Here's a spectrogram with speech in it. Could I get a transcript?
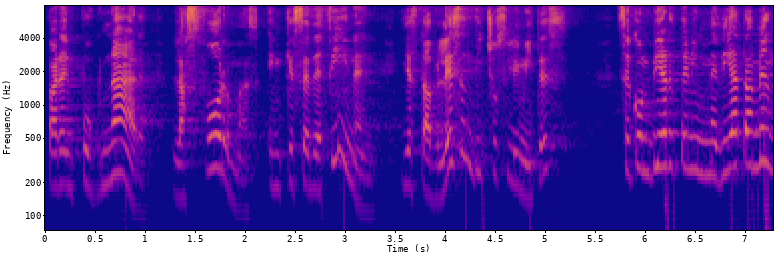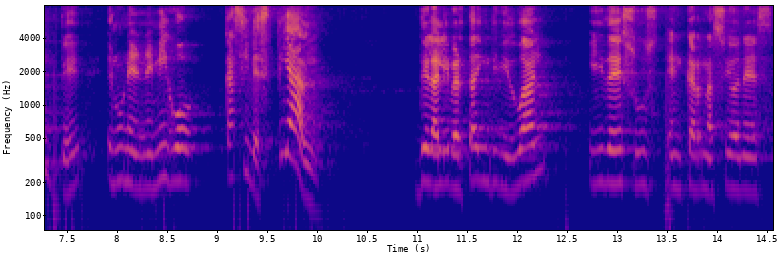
para impugnar las formas en que se definen y establecen dichos límites, se convierten inmediatamente en un enemigo casi bestial de la libertad individual y de sus encarnaciones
